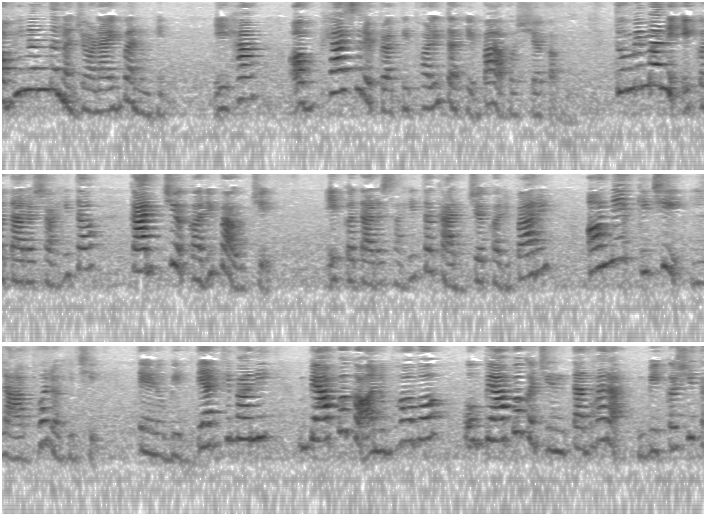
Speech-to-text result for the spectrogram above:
अभिनंदन जन नुह अभ्यास प्रतिफलित होगा आवश्यक तुम्हें एकतार सहित कार्य एकतार सहित कार्य विद्यार्थी व्यापक व्यापक अनुभव विकसित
